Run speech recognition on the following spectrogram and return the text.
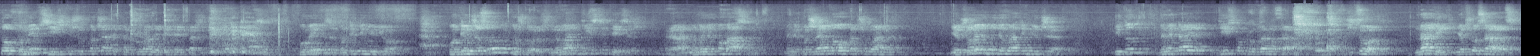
Тобто ми в січні, щоб почати харчування дітей перших четвертих класів, повинні заплатити мільйон. По тимчасовому кошторису ми маємо 200 тисяч. Реально ми не погаснемо. Ми не почнемо того харчування. Якщо ми не будемо мати бюджет. І тут виникає дійсно проблема така, що навіть якщо зараз,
